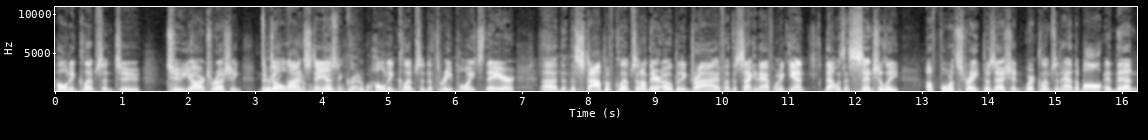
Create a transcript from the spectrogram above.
holding Clemson to two yards rushing. The Just goal line incredible. stand, Just incredible. holding Clemson to three points there. Uh, the, the stop of Clemson on their opening drive of the second half, when again that was essentially a fourth straight possession where Clemson had the ball, and then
